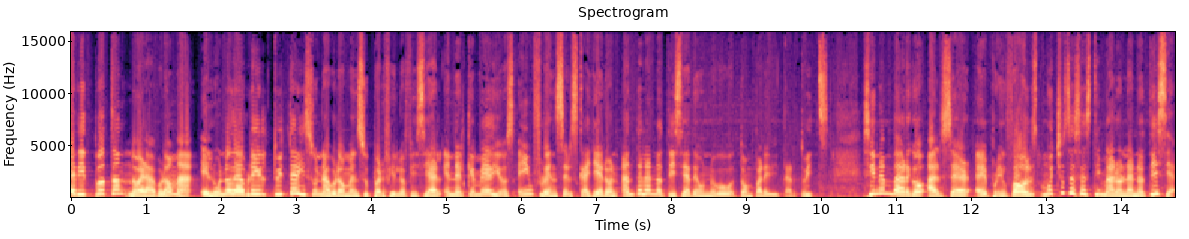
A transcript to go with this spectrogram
edit button no era broma. El 1 de abril Twitter hizo una broma en su perfil oficial en el que medios e influencers cayeron ante la noticia de un nuevo botón para editar tweets. Sin embargo, al ser April Fools, muchos desestimaron la noticia,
